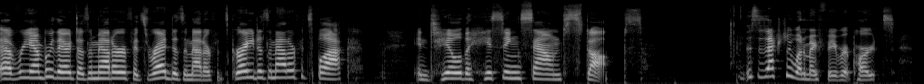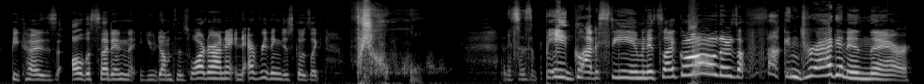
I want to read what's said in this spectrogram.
Every ember there, doesn't matter if it's red, doesn't matter if it's gray, doesn't matter if it's black, until the hissing sound stops. This is actually one of my favorite parts because all of a sudden you dump this water on it and everything just goes like and it's this big cloud of steam and it's like, oh, there's a fucking dragon in there.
